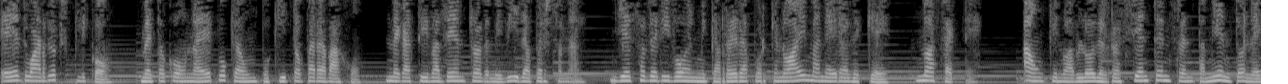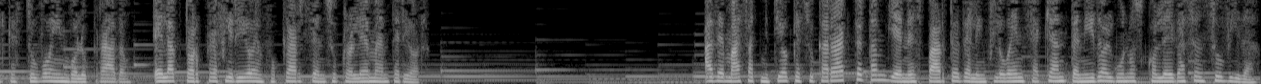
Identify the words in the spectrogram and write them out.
Eduardo explicó, me tocó una época un poquito para abajo, negativa dentro de mi vida personal, y eso derivó en mi carrera porque no hay manera de que, no afecte. Aunque no habló del reciente enfrentamiento en el que estuvo involucrado, el actor prefirió enfocarse en su problema anterior. Además admitió que su carácter también es parte de la influencia que han tenido algunos colegas en su vida.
